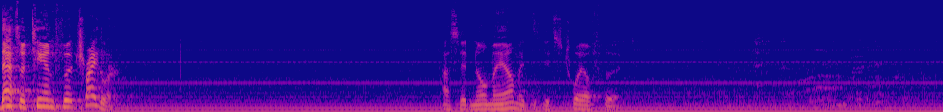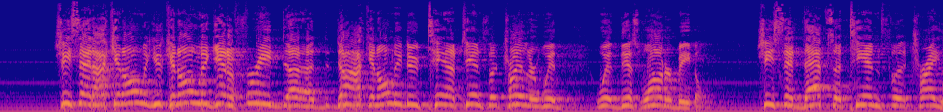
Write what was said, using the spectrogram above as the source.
"That's a ten foot trailer." I said, "No, ma'am. It's it's twelve foot." She said, I can only, you can only get a free, uh, I can only do 10, a 10 foot trailer with, with this water bill. She said, that's a 10 foot trailer.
